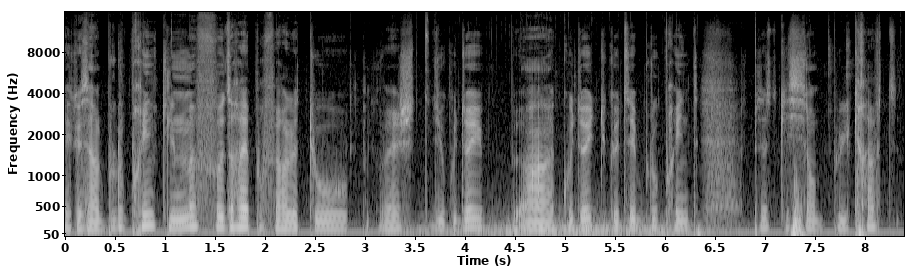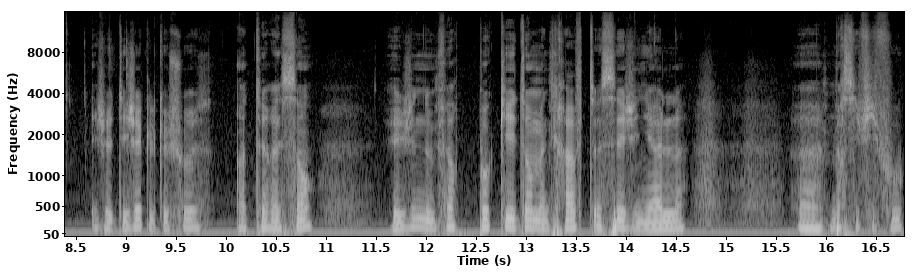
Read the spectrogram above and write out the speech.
Est-ce que c'est un blueprint qu'il me faudrait pour faire le tout On va jeter du coup d'œil, un coup d'œil du côté blueprint. Peut-être qu'ici en Bullcraft, j'ai déjà quelque chose intéressant. Et je viens de me faire poker dans Minecraft, c'est génial. Euh, merci Fifoux.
